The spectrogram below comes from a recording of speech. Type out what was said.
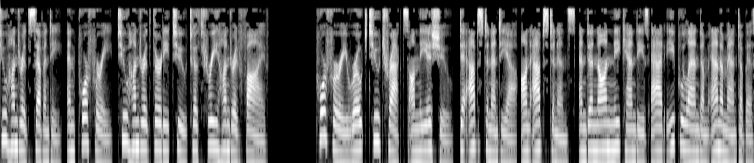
270, and Porphyry 232 to 305. Porphyry wrote two tracts on the issue, De Abstinentia on abstinence and De non necandis ad epulandum animantibus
